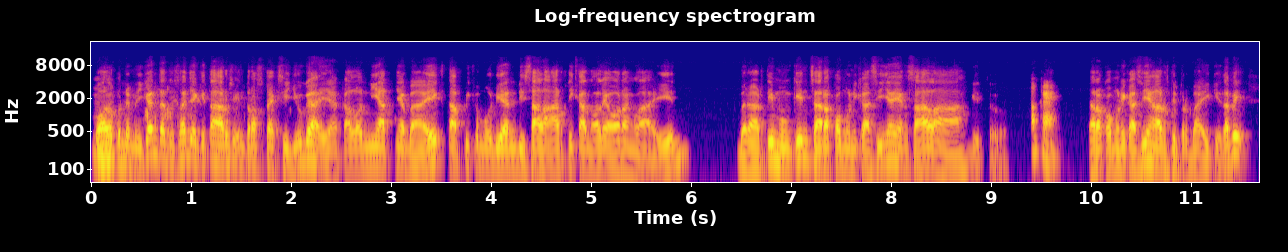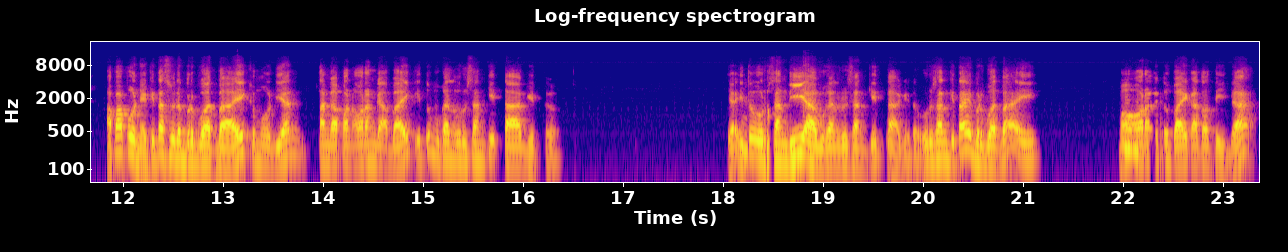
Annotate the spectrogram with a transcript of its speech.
Walaupun demikian tentu saja kita harus introspeksi juga ya. Kalau niatnya baik tapi kemudian disalahartikan oleh orang lain, berarti mungkin cara komunikasinya yang salah gitu. Oke. Okay. Cara komunikasinya harus diperbaiki. Tapi apa pun ya, kita sudah berbuat baik, kemudian tanggapan orang nggak baik itu bukan urusan kita gitu. Ya itu urusan dia, bukan urusan kita gitu. Urusan kita ya berbuat baik. Mau hmm. orang itu baik atau tidak,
